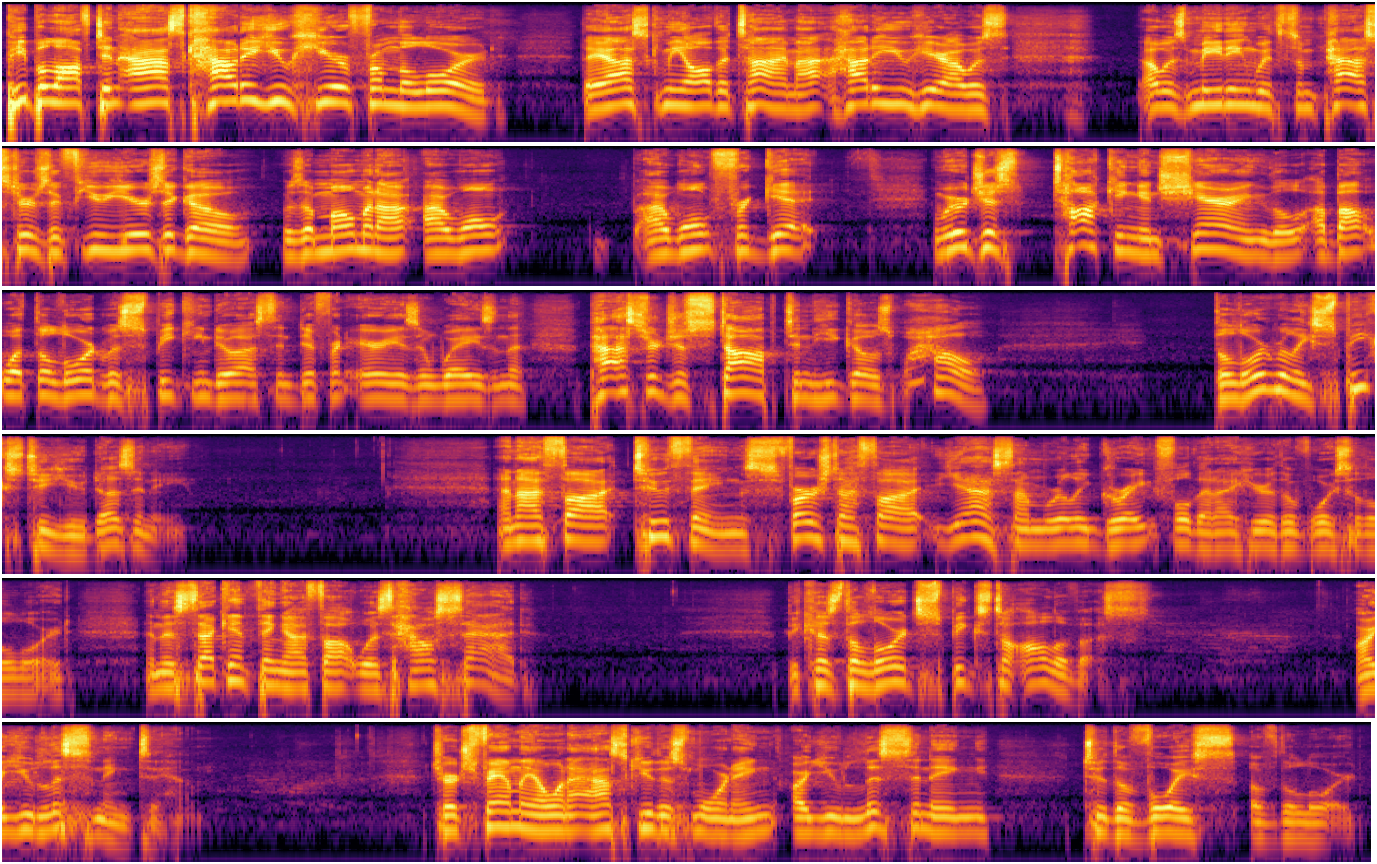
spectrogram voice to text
People often ask, How do you hear from the Lord? They ask me all the time, How do you hear? I was, I was meeting with some pastors a few years ago. It was a moment I, I, won't, I won't forget. And we were just talking and sharing the, about what the Lord was speaking to us in different areas and ways. And the pastor just stopped and he goes, Wow, the Lord really speaks to you, doesn't he? And I thought two things. First, I thought, yes, I'm really grateful that I hear the voice of the Lord. And the second thing I thought was, how sad. Because the Lord speaks to all of us. Are you listening to him? Church family, I want to ask you this morning are you listening to the voice of the Lord?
